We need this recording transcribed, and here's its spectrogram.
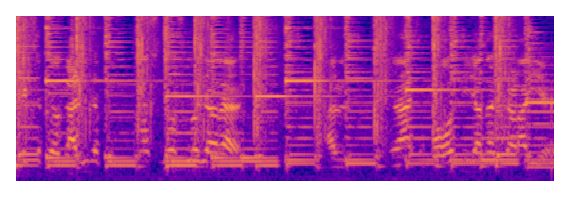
देख सकते हो, गाड़ी कितना स्लो स्लो जा रहा है। और यहाँ बहुत ही ज़्यादा चढ़ाई है।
